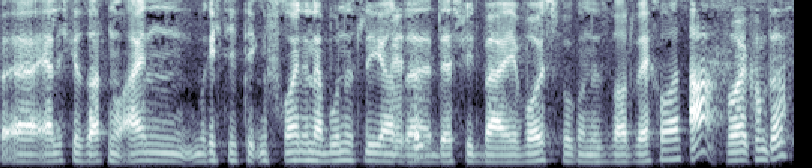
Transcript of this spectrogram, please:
äh, ehrlich gesagt nur einen richtig dicken Freund in der Bundesliga und äh, der spielt bei Wolfsburg und ist Wout Weghorst. Ah, woher kommt das?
